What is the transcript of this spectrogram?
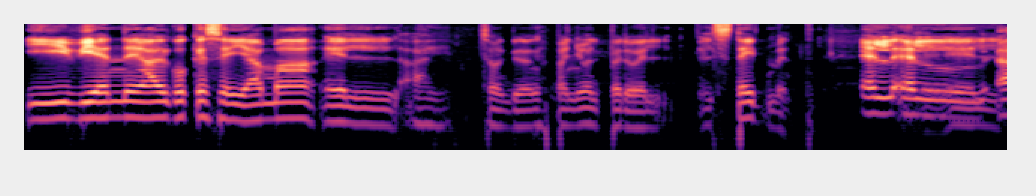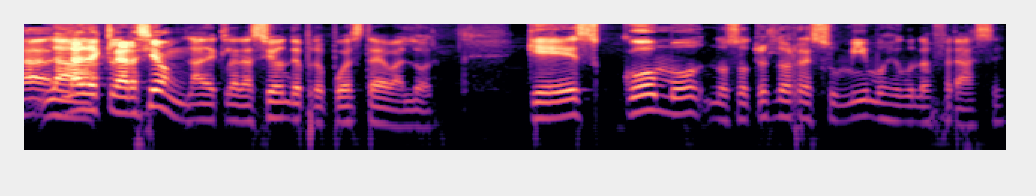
Y viene algo que se llama el, ay, se me olvidó en español, pero el, el statement. El, el, ah, la, la declaración. La declaración de propuesta de valor que es cómo nosotros lo resumimos en una frase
